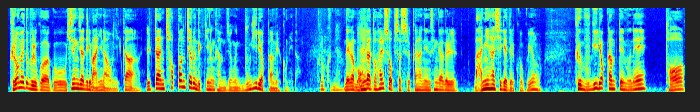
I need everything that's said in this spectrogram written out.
그럼에도 불구하고 희생자들이 많이 나오니까 일단 첫 번째로 느끼는 감정은 무기력감일 겁니다. 그렇군요. 내가 뭔가 네. 더할 수 없었을까 하는 생각을 많이 하시게 될 거고요. 그 무기력감 때문에 더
